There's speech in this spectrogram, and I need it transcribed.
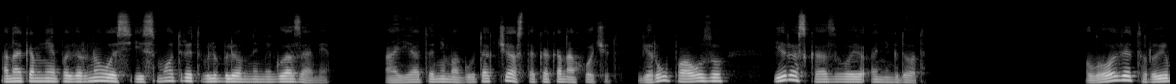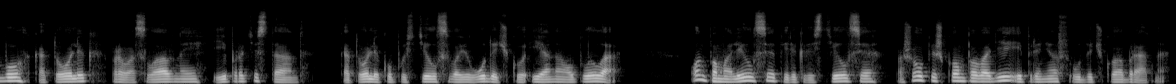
Она ко мне повернулась и смотрит влюбленными глазами. А я-то не могу так часто, как она хочет. Беру паузу и рассказываю анекдот. Ловит рыбу католик, православный и протестант. Католик упустил свою удочку, и она уплыла. Он помолился, перекрестился, пошел пешком по воде и принес удочку обратно.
